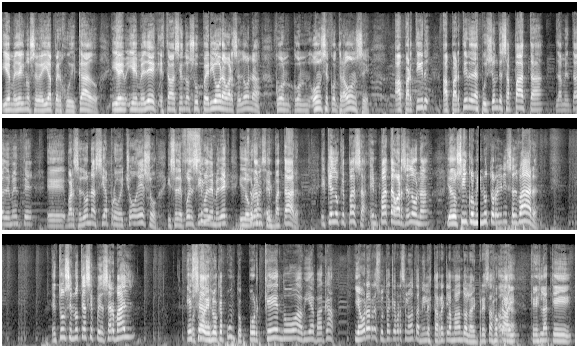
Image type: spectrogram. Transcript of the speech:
Y Emelec no se veía perjudicado. Y, Em- y Emelec estaba siendo superior a Barcelona con, con 11 contra 11. A partir, a partir de la expulsión de Zapata, lamentablemente, eh, Barcelona sí aprovechó eso y se le fue encima Sí, de Emelec y logró em- empatar. ¿Y qué es lo que pasa? Empata Barcelona y a los 5 minutos regresa el VAR. Entonces no te hace pensar mal Eso O sea- es lo que apunto. ¿Por qué no había backup? Y ahora resulta que Barcelona también le está reclamando a la empresa Hokai, Ahora- que es la que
